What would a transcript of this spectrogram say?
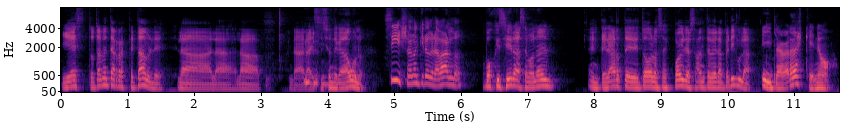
Y es totalmente respetable la, la decisión de cada uno. Sí, yo no quiero grabarlo. ¿Vos quisieras, Emanuel, enterarte de todos los spoilers antes de ver la película? Y la verdad es que no.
